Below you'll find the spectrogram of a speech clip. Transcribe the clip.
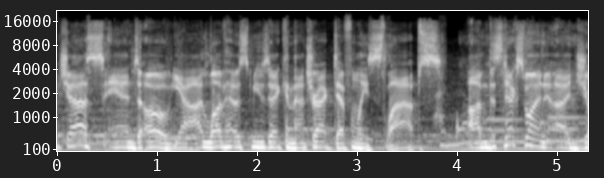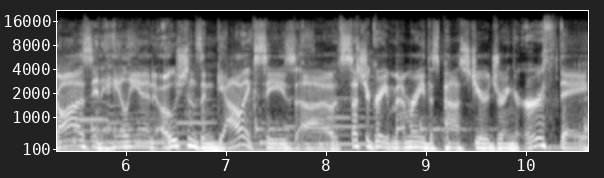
VHS, and oh yeah, I love house music, and that track definitely slaps. Um, this next one, uh, Jaws and HALIENE, Oceans and Galaxies, uh, such a great memory this past year during Earth Day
